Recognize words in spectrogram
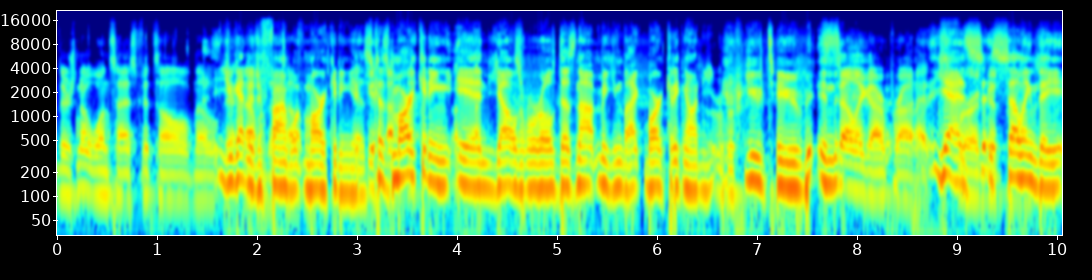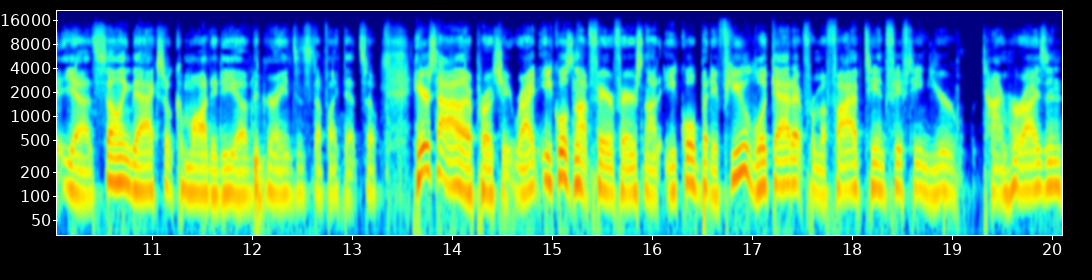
There's no one size fits all. No, You got to that was a define what marketing is, because marketing in y'all's world does not mean like marketing on YouTube. In selling our product. yeah, it's selling the yeah, selling the actual commodity of the grains and stuff like that. So here's how I approach it, right? Equal's not fair, fair is not equal. But if you look at it from a 5, 10, 15 year time horizon,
